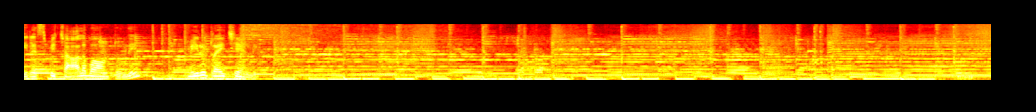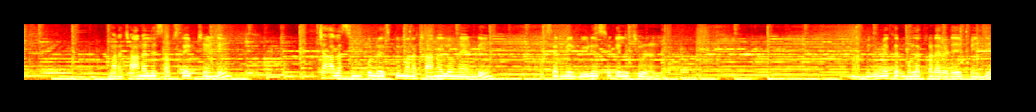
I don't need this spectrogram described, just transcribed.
ఈ రెసిపీ చాలా బాగుంటుంది. మీరు ట్రై చేయండి. మన ఛానల్ని సబ్స్క్రైబ్ చేయండి. చాలా సింపుల్ రెసిపీ మన ఛానల్ ఉన్నాయండి. ఒకసారి మీరు వీడియోస్కి వెళ్ళి చూడండి. మా మిల్ మేకర్ ములక్కడ రెడీ అయిపోయింది.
